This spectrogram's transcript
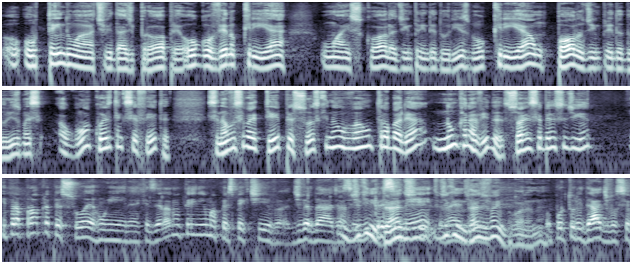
ou, ou tendo uma atividade própria, ou o governo criar uma escola de empreendedorismo, ou criar um polo de empreendedorismo, mas alguma coisa tem que ser feita. Senão você vai ter pessoas que não vão trabalhar nunca na vida, só recebendo esse dinheiro. E para a própria pessoa é ruim, né? Quer dizer, ela não tem nenhuma perspectiva de verdade, assim, de dignidade, crescimento, dignidade né? de vai embora, né? oportunidade de você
